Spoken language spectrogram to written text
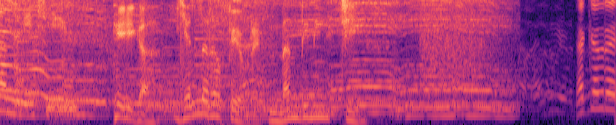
ನಂದಿನಿ ಚೀಸ್ ಈಗ ಎಲ್ಲರ ಫೇವರೆಟ್ ನಂದಿನಿ ಚೀಸ್ ಯಾಕೆಂದರೆ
